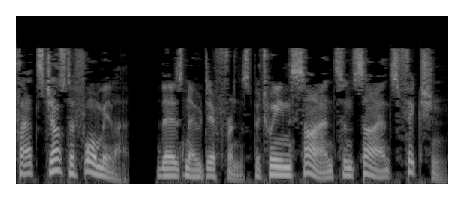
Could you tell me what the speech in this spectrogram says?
that's just a formula. There's no difference between science and science fiction.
